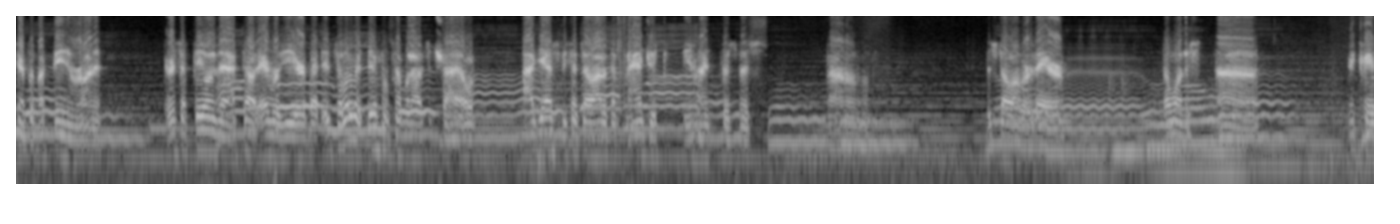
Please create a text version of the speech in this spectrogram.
can't put my finger on it. There's a feeling that I felt every year, but it's a little bit different from when I was a child. I guess because a lot of the magic behind Christmas um, is no longer there. Don't want to, uh, in case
